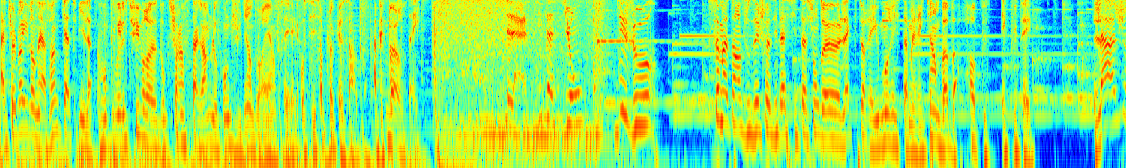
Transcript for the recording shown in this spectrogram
Actuellement, il en est à 24 000. Vous pouvez le suivre euh, donc sur Instagram, le compte Julien Doré. hein, c'est aussi simple que ça. Happy birthday. La citation du jour. Ce matin, je vous ai choisi la citation de l'acteur et humoriste américain Bob Hope. Écoutez, l'âge,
